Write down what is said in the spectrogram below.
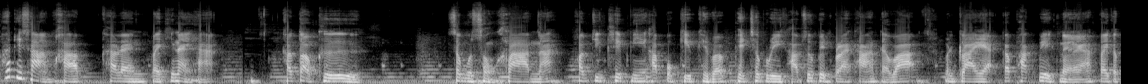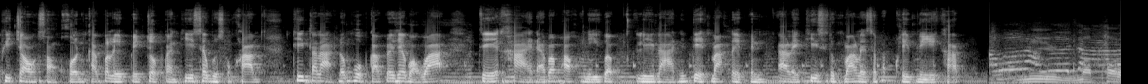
ภาพที่ 3 ครับ คาแรนไปที่ไหนฮะคำตอบคือ สมุทรสงครามนะ ความจริงคลิปนี้ครับปกคลิปเขียนว่าเพชรบุรีครับ ซึ่งเป็นปลายทางแต่ว่ามันไกลอะก็พักเบรกหน่อยนะไปกับพี่จอง 2 คนครับ ก็เลยไปจบกันที่สมุทรสงคราม ที่ตลาดล้มหุบครับแล้วจะบอกว่าเจ๊ขายนะมะพร้าวคนนี้แบบลีลานี่เด็ดมากเลยเป็นอะไรที่สนุกมากเลยสำหรับคลิปนี้ครับมีมะพร้าว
